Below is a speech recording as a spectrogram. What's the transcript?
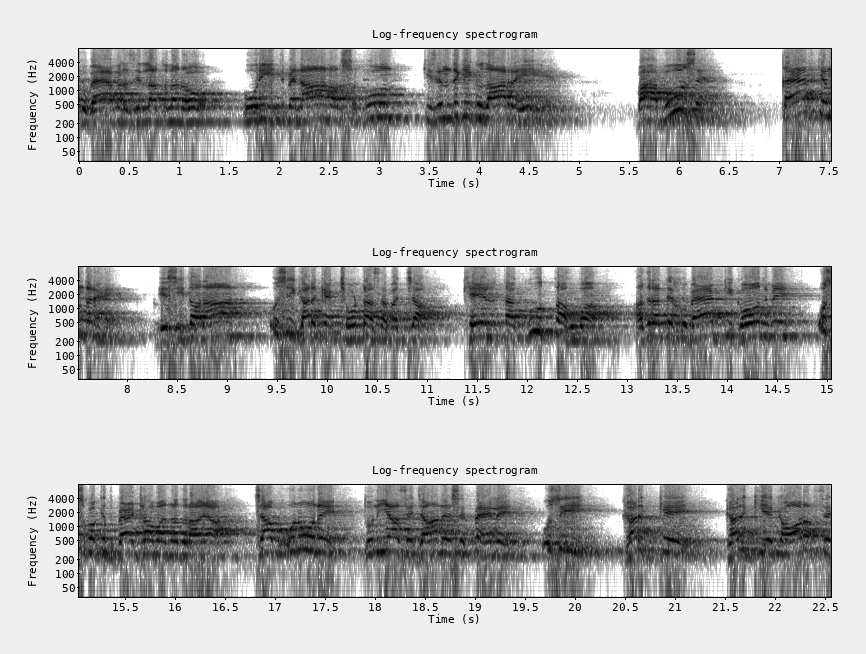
خبیب رضی اللہ عنہ پوری اطمینان اور سکون کی زندگی گزار رہی ہے۔ محبوس ہے قید کے اندر ہے اسی دوران اسی گھر کا ایک چھوٹا سا بچہ کھیلتا کودتا ہوا حضرت خبیب کی گود میں اس وقت بیٹھا ہوا نظر آیا جب انہوں نے دنیا سے جانے سے پہلے اسی گھر کے گھر کی ایک عورت سے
